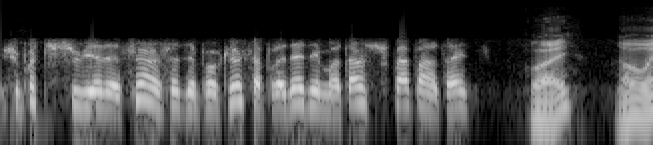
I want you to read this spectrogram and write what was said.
je sais pas si tu te souviens de ça, à cette époque-là, ça prenait des moteurs soupape en tête. Ouais. Ah ouais.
